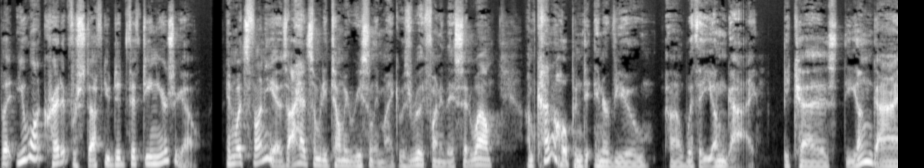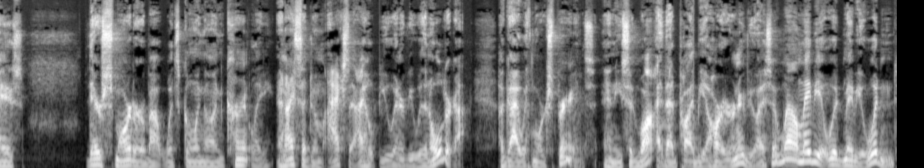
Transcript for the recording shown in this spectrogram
But you want credit for stuff you did 15 years ago. And what's funny is I had somebody tell me recently, Mike, it was really funny. They said, well, I'm kind of hoping to interview uh, with a young guy because the young guys, they're smarter about what's going on currently. And I said to him, actually, I hope you interview with an older guy, a guy with more experience. And he said, why? That'd probably be a harder interview. I said, well, maybe it would, maybe it wouldn't.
